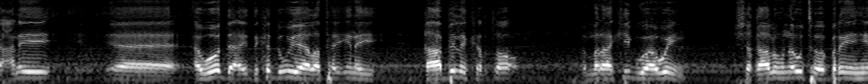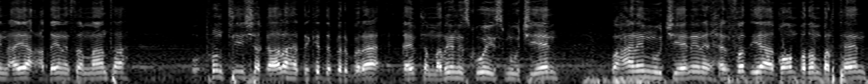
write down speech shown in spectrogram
yacnii awoodda ay dekaddu u yeelatay inay qaabili karto maraakiib waaweyn. Shaqaaluhuna u tababaran yihiin ayaa caddaynaysa maanta runtii shaqaalaha dekadda berbera qaybta marinisku way ismuujiyeen. Waxaanay muujiyeen inay xirfad iyo aqoon badan barteen.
